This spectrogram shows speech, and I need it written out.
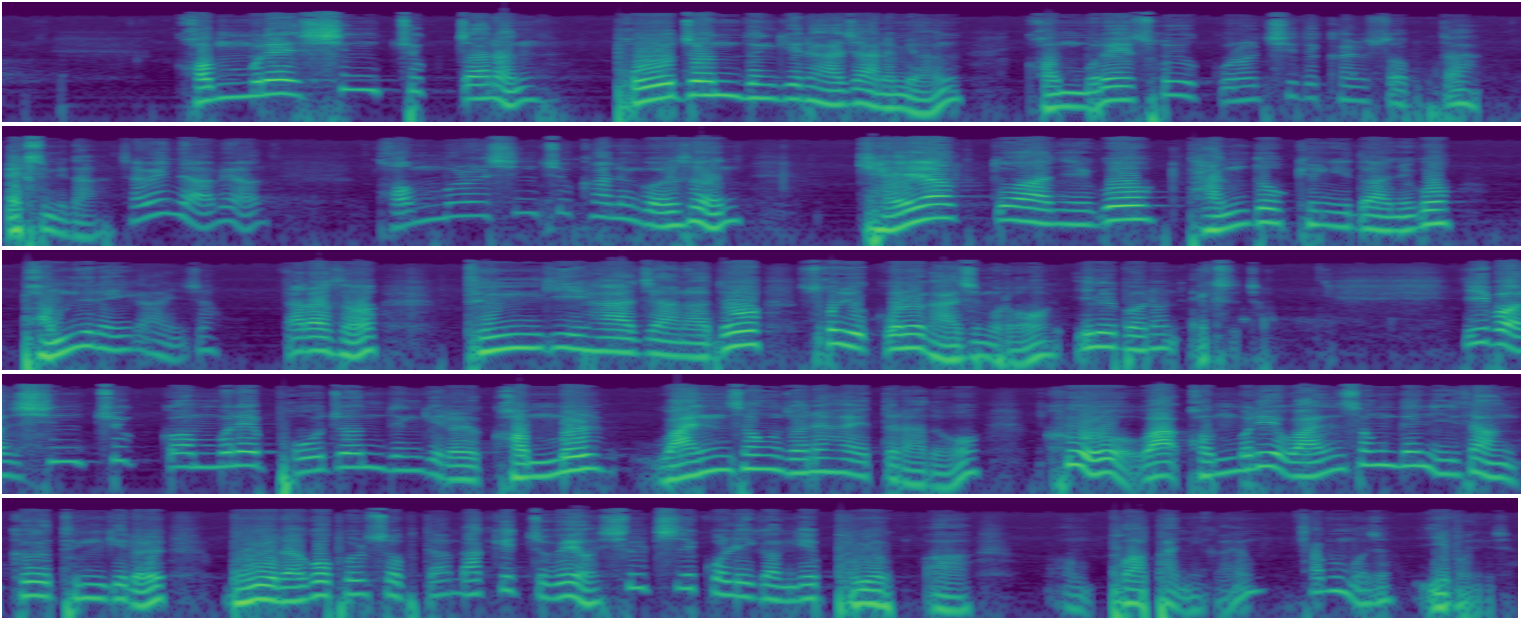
건물의 신축자는 보존 등기를 하지 않으면 건물의 소유권을 취득할 수 없다. X입니다. 자, 왜냐하면 건물을 신축하는 것은 계약도 아니고 단독행위도 아니고 법률행위가 아니죠. 따라서 등기하지 않아도 소유권을 가지므로 1번은 X죠. 2번 신축 건물의 보존 등기를 건물 완성 전에 하였더라도 그 와, 건물이 완성된 이상 그 등기를 무효라고 볼 수 없다. 맞겠죠. 왜요? 실질 권리 관계 부여, 아, 어, 부합하니까요. 답은 뭐죠? 2번이죠.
